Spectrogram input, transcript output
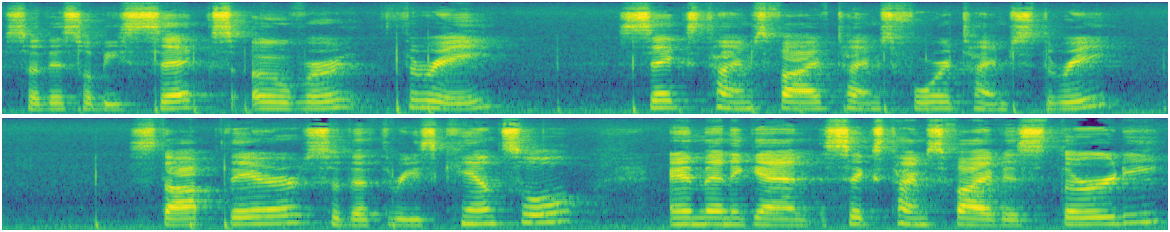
So this will be six over three. Six times five times four times three. Stop there, so the threes cancel. And then again, six times five is 30,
